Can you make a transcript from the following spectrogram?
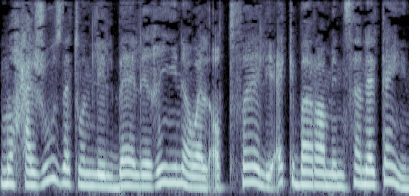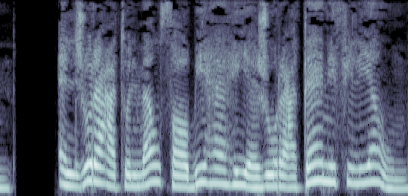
محجوزة للبالغين والأطفال أكبر من سنتين. الجرعة الموصى بها هي جرعتان في اليوم.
